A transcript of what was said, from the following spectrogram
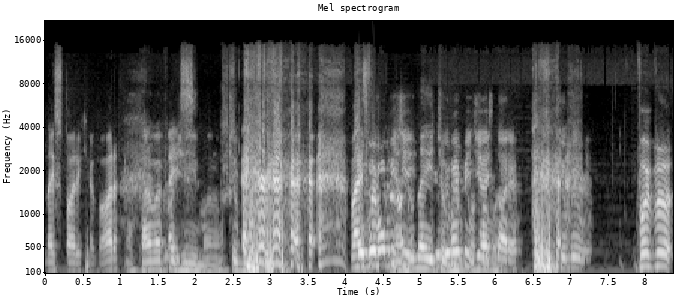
na história aqui agora. O cara vai mas... fugir, mano. mas foi, vai pedir, aí, tio vai pedir a história. Foi por,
